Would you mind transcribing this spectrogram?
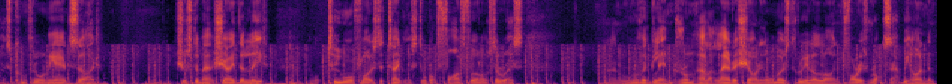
has come through on the outside. just about shade the lead. They've got two more flights to take. They've still got five furlongs to race. And Rutherglen, Drumheller, Louder Shining, almost three in a line. Forest Rock sat behind them.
